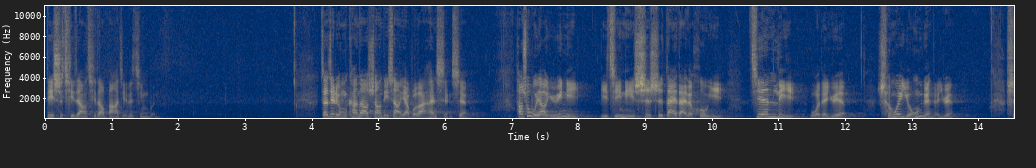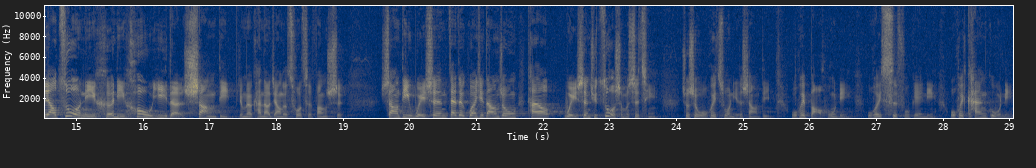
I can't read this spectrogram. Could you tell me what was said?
第十七章七到八节的经文，在这里我们看到上帝向亚伯拉罕显现，他说：“我要与你。”以及你世世代代的后裔，坚立我的约，成为永远的约，是要做你和你后裔的上帝。有没有看到这样的措辞方式？上帝委身在这个关系当中，他要委身去做什么事情？就是我会做你的上帝，我会保护你，我会赐福给你，我会看顾你，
